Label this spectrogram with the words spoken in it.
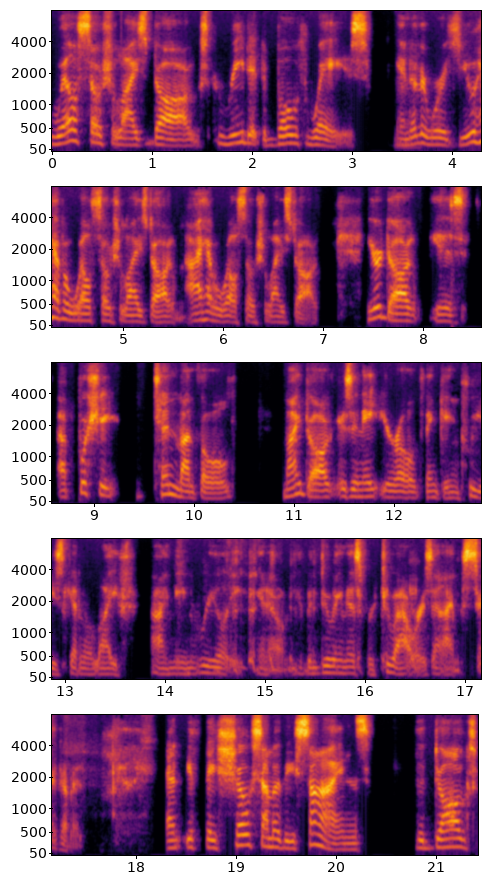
well socialized dogs read it both ways. In other words, you have a well socialized dog. I have a well socialized dog. Your dog is a pushy 10 month old. My dog is an eight year old thinking, please get a life. I mean, really, you know, you've been doing this for two hours and I'm sick of it. And if they show some of these signs, the dogs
